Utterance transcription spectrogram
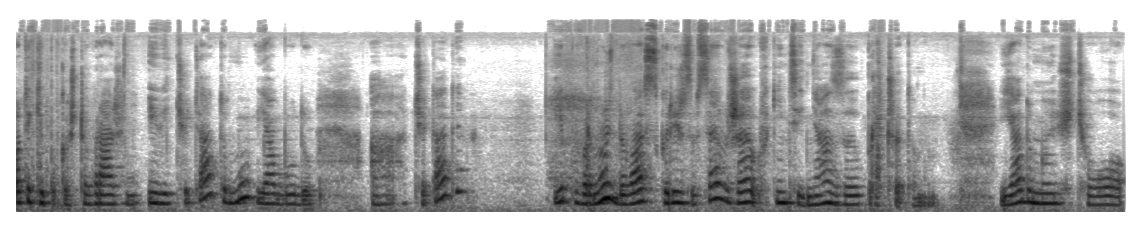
отакі поки що враження і відчуття, тому я буду а, читати і повернусь до вас, скоріш за все, вже в кінці дня з прочитаним. Я думаю, що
